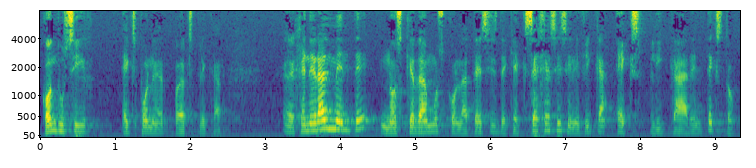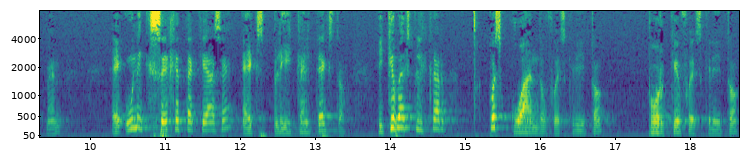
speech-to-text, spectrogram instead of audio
conducir, exponer o explicar. Eh, generalmente nos quedamos con la tesis de que exégesis significa explicar el texto. Eh, un exégeta que hace explica el texto. ¿Y qué va a explicar? Pues cuándo fue escrito, por qué fue escrito,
